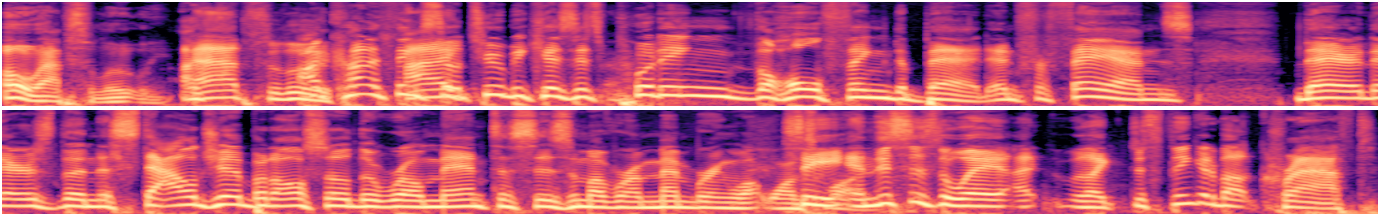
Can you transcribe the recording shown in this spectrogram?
Oh, absolutely, absolutely. I kind of think I- so too because it's putting the whole thing to bed. And for fans, there there's the nostalgia, but also the romanticism of remembering what once See, was. and this is the way I like just thinking about Kraft,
